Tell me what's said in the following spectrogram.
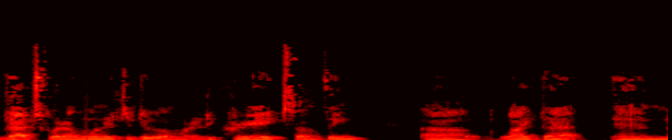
that's what I wanted to do. I wanted to create something uh, like that. And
